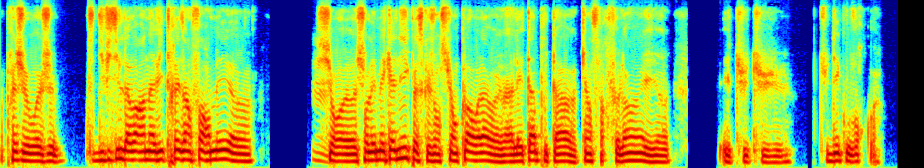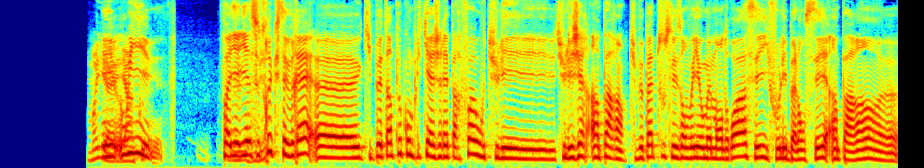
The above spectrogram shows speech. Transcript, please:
Après, je, ouais, je... c'est difficile d'avoir un avis très informé euh, hmm. sur, euh, sur les mécaniques parce que j'en suis encore voilà, à l'étape où tu as 15 farfelins et, euh, et tu, tu, tu découvres quoi. Moi, y a, y a oui, Enfin, il y, y, a ce truc, c'est vrai, euh, qui peut être un peu compliqué à gérer parfois, où tu les, tu les gères un par un. Tu peux pas tous les envoyer au même endroit. C'est, il faut les balancer un par un euh,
